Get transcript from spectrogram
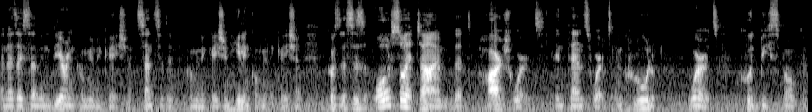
And as I said, endearing communication, sensitive communication, healing communication, because this is also a time that harsh words, intense words, and cruel words could be spoken.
